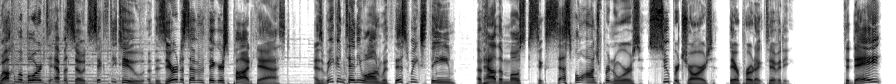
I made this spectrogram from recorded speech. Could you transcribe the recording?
Welcome aboard to episode 62 of the Zero to Seven Figures podcast as we continue on with this week's theme of how the most successful entrepreneurs supercharge their productivity. Today,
